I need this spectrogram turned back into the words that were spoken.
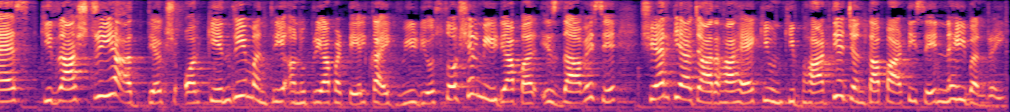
एस की राष्ट्रीय अध्यक्ष और केंद्रीय मंत्री अनुप्रिया पटेल का एक वीडियो सोशल मीडिया पर इस दावे से शेयर किया जा रहा है कि उनकी भारतीय जनता पार्टी से नहीं बन रही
